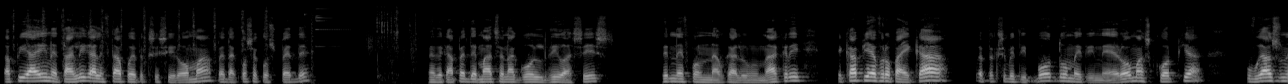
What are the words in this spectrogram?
Τα οποία είναι τα λίγα λεφτά που έπαιξε η Ρώμα. 525. Με 15 μάτς, ένα γκολ, δύο assist. Δεν είναι εύκολο να βγάλουμε άκρη. Και κάποια ευρωπαϊκά που έπαιξε με την Πόντο, με την Ρώμα, Σκόρπια, που βγάζουν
